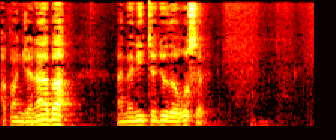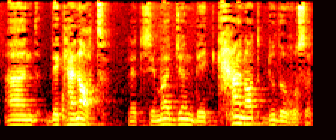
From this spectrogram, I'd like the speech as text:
upon janaba and they need to do the ghusl and they cannot, let's imagine they cannot do the ghusl.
